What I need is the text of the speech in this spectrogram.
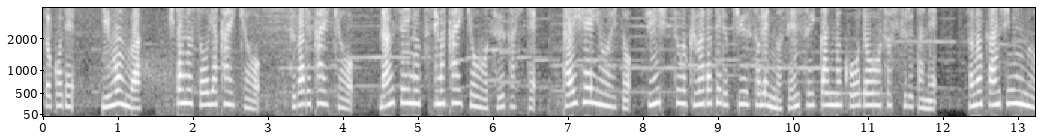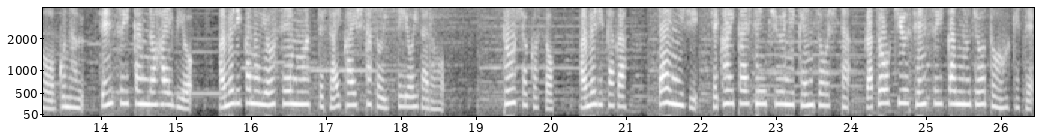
そこで、日本は北の宗谷海峡、津軽海峡、南西の津島海峡を通過して太平洋へと進出を企てる旧ソ連の潜水艦の行動を阻止するため、その監視任務を行う潜水艦の配備をアメリカの要請もあって再開したと言ってよいだろう。当初こそ、アメリカが第二次世界大戦中に建造したガトー級潜水艦の譲渡を受けて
